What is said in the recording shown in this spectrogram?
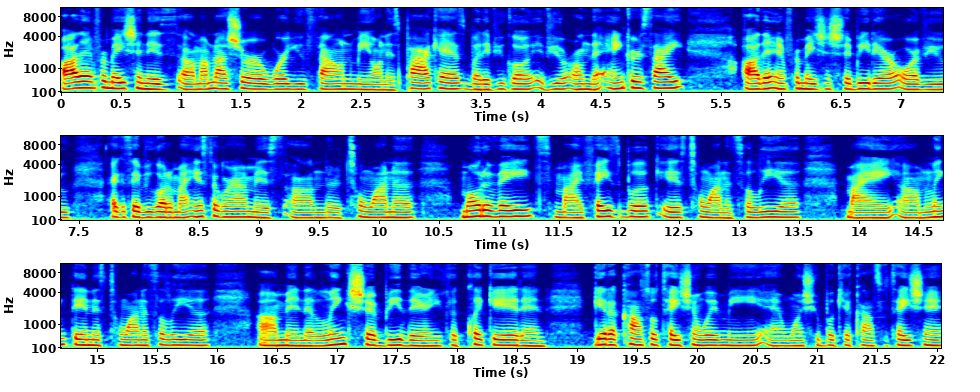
all the information is. Um, I'm not sure where you found me on this podcast, but if you go, if you're on the Anchor site, all the information should be there. Or if you, like I said, if you go to my Instagram, it's under Tujuana Motivates. My Facebook is Tujuana Talia. My um, LinkedIn is Tujuana Talia. Um, and the link should be there. And you could click it and get a consultation with me. And once you book your consultation,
